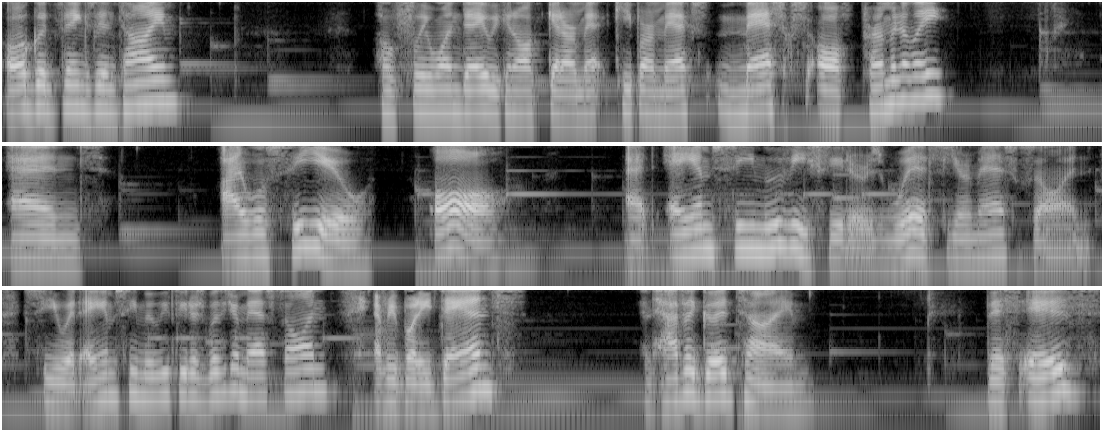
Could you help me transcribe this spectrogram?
all good things in time. Hopefully, one day we can all get our ma- keep our masks masks off permanently. And I will see you all at AMC movie theaters with your masks on. See you at AMC movie theaters with your masks on. Everybody dance and have a good time. This is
